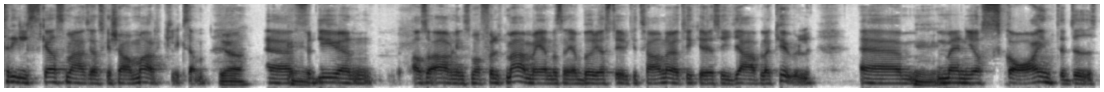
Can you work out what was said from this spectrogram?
trilskas med att jag ska köra mark. Liksom. Yeah. Mm. För det är ju en alltså, övning som har följt med mig ända sedan jag började styrketräna och jag tycker det är så jävla kul. Ehm, mm. Men jag ska inte dit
